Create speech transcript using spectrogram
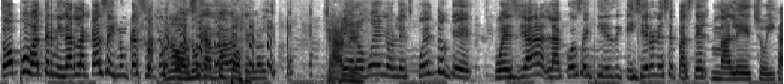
Topo va a terminar la casa y nunca supo No, cómo se nunca llamaba, supo. que no le- Chale. Pero bueno, les cuento que pues ya la cosa aquí es de que hicieron ese pastel mal hecho, hija.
